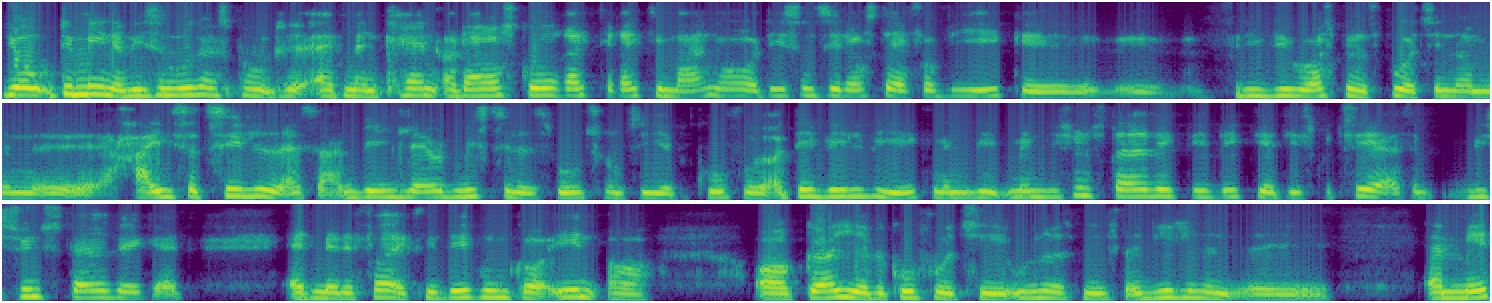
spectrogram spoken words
Jo, det mener vi som udgangspunkt, at man kan, og der er også gået rigtig, rigtig mange år. Det er sådan set også derfor, vi ikke, øh, øh fordi vi er jo også blevet spurgt til, når man øh, har I så tillid, altså vil I lave et mistillidsvotum til Jeppe Kofod, og det vil vi ikke, men vi, men vi synes stadigvæk, det er vigtigt at diskutere. Altså, vi synes stadigvæk, at, at Mette Frederiksen, det hun går ind og, og gør Jeppe Kofod til udenrigsminister, i virkeligheden øh, er med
